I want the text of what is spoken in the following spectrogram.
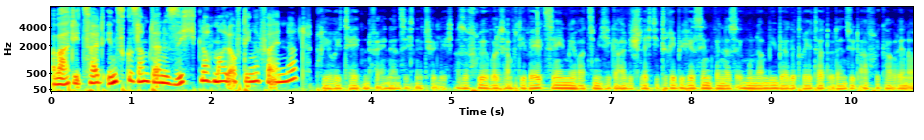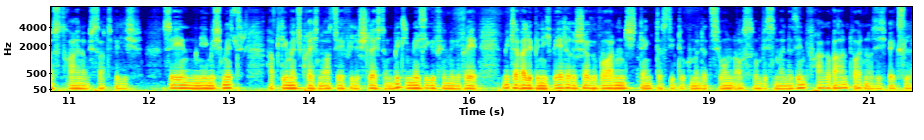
Aber hat die Zeit insgesamt deine Sicht nochmal auf Dinge verändert? Prioritäten verändern sich natürlich. Also früher wollte ich einfach die Welt sehen. Mir war ziemlich egal, wie schlecht die Drehbücher sind. Wenn das irgendwo in Namibia gedreht hat oder in Südafrika oder in Australien, habe ich gesagt, will ich sehen, nehme ich mit. Habe dementsprechend auch sehr viele schlechte und mittelmäßige Filme gedreht. Mittlerweile bin ich wählerischer geworden. Ich denke, dass die Dokumentationen auch so ein bisschen meine Sinnfrage beantworten. Also ich wechsle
